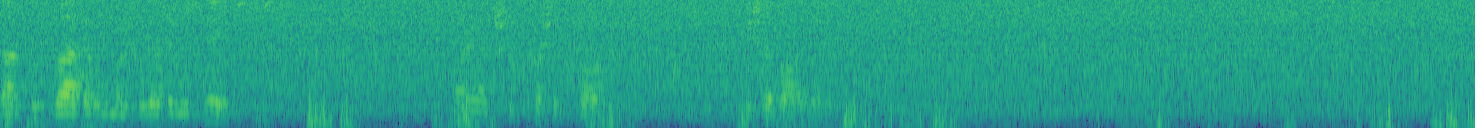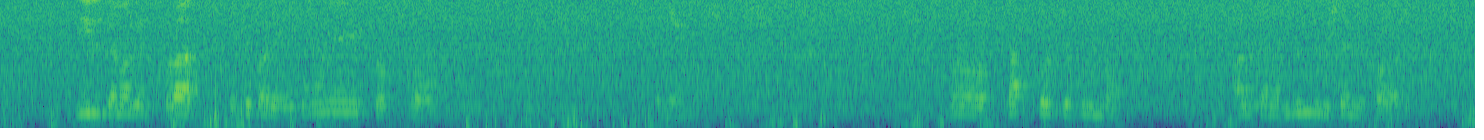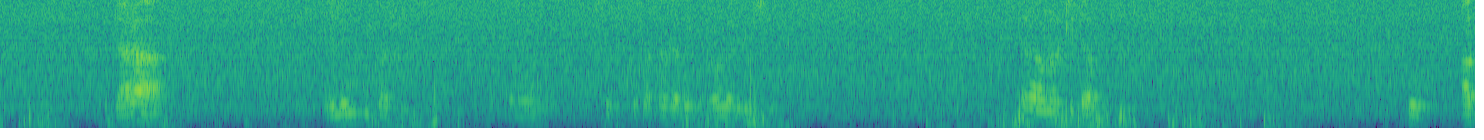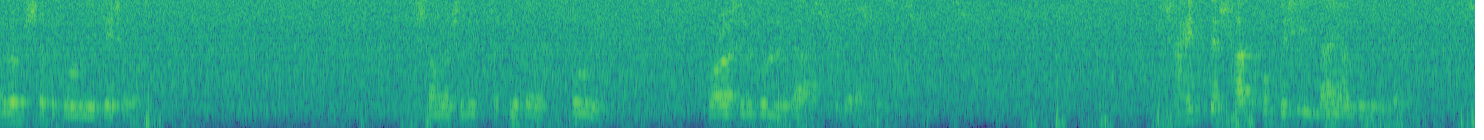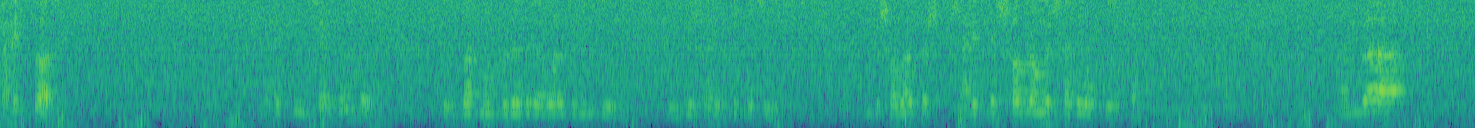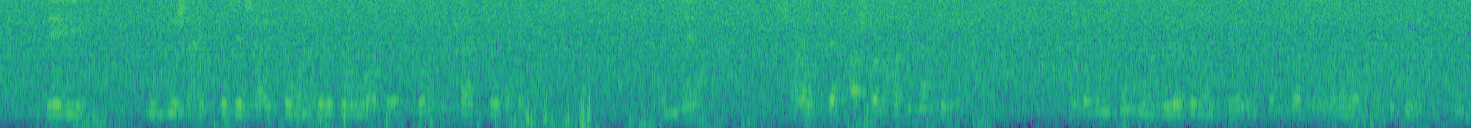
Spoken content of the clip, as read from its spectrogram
তার খুদ্বাত এবং মলফুজাতের মধ্যে অনেক সূক্ষ্ম সূক্ষ্ম বিষয় পাওয়া যায়। দিল দামাগের খোরাক হতে পারে এরকম অনেক তথ্য এবং বড় তাৎপর্যপূর্ণ আলোচনা বিভিন্ন বিষয় নিয়ে পাওয়া যায়। যারা এলেন পিপাসু এবং সূক্ষ্ম কথা যাদের ভালো লাগে বেশি, তারা ওনার কিতাব খুব আগ্রহের সাথে পড়বে, এটাই স্বাভাবিক। সময় সুযোগ থাকলে তো পড়বে পড়া শুরু করলে এটা হাত থেকে রাখবে সাহিত্যের স্বাদ খুব বেশি নাই অন্তত সাহিত্য আছে। সাহিত্য খেয়াল করেছ? ব্যবহারে কিন্তু সাহিত্য প্রচুর। কিন্তু সবাই তো সাহিত্যের সব রঙের সাথে অভ্যস্ত। আমরা যে উর্দু সাহিত্যকে সাহিত্য মনে করে পড়ব হতো উর্দু সাহিত্য হতো সাহিত্যের আসল হাকিকত যেটা এটা কিন্তু মূল প্রজাতের মধ্যে আছে হুম?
